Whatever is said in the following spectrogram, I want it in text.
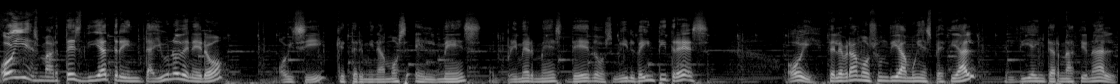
Hoy es martes, día 31 de enero. Hoy sí, que terminamos el mes, el primer mes de 2023. Hoy celebramos un día muy especial, el Día Internacional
